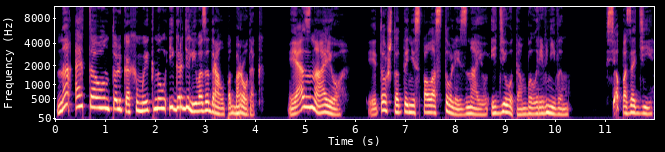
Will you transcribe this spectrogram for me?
На это он только хмыкнул и горделиво задрал подбородок. «Я знаю. И то, что ты не спала с Толей, знаю. Идиотом был ревнивым. Все позади.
